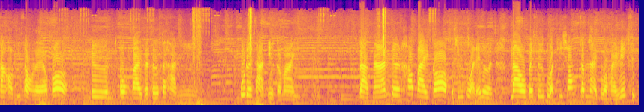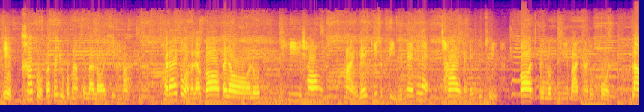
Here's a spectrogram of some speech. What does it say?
ทางออกที่สองแล้วก็เดินตรงไปจะเจอสถานี ผู้โดยสารเอกมัย จากนั้นเดินเข้าไปก็ไปซื้อตั๋วได้เลย เราไปซื้อตั๋วที่ช่องจำหน่ายตั๋วหมายเลข 11 ค่าตั๋วก็จะอยู่ประมาณคนละร้อยสิบบาทนะพอได้ตั๋วมาแล้วก็ไปรอรถที่ช่องหมายเลข 24 หรือไงนี่แหละ ใช่หมายเลข 24 ก็จะเป็นรถมินิบัสนะทุกคน เรา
